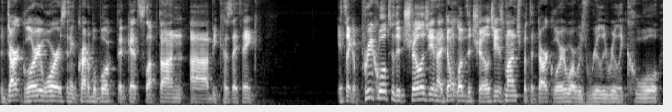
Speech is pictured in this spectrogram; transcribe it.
The Dark Glory War is an incredible book that gets slept on uh, because I think it's like a prequel to the trilogy, and I don't love the trilogy as much, but the Dark Glory War was really really cool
